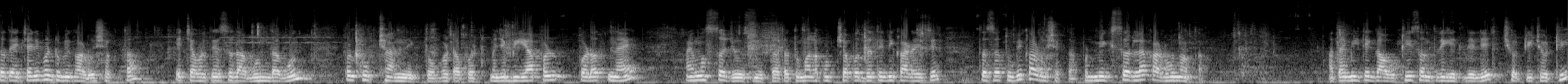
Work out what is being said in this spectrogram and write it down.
तर त्याच्याने पण तुम्ही काढू शकता. याच्यावरती असं दाबून दाबून. पण खूप छान निघतो पटापट. म्हणजे बिया पण पडत नाही आणि मस्त ज्यूस निघतो. आता तुम्हाला कुठच्या पद्धतीने काढायचे तसं तुम्ही काढू शकता. पण मिक्सरला काढू नका. आता मी इथे गावठी संत्री घेतलेली आहे छोटी छोटी.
